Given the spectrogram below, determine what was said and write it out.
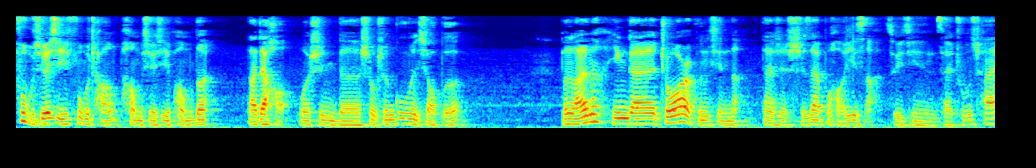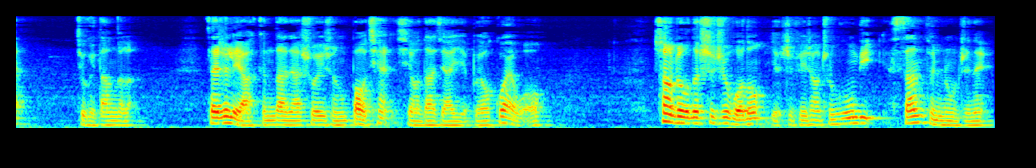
腹部学习腹部长，胖不学习胖不断。大家好，我是你的瘦身顾问小博。本来呢应该周二更新的，但是实在不好意思啊，最近在出差，就给耽搁了。在这里啊，跟大家说一声抱歉，希望大家也不要怪我哦。上周的试吃活动也是非常成功的，三分钟之内，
